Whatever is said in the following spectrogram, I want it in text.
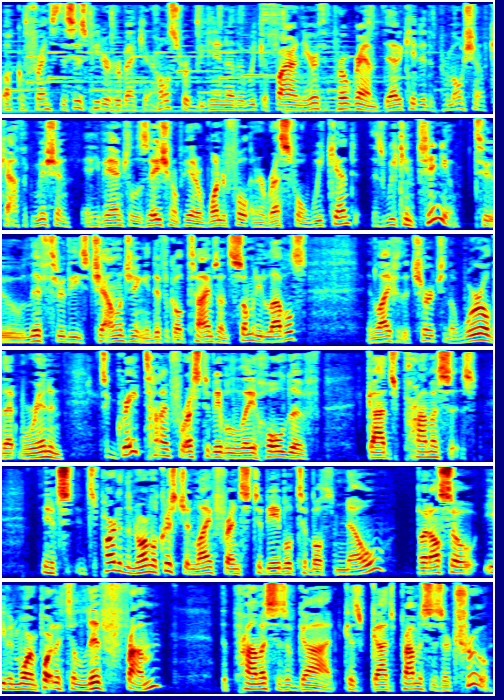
Welcome, friends. This is Peter Herbeck, your host. We're beginning another week of Fire on the Earth, a program dedicated to the promotion of Catholic mission and evangelization. Hope you had a wonderful and a restful weekend as we continue to live through these challenging and difficult times on so many levels in life of the church and the world that we're in. And it's a great time for us to be able to lay hold of God's promises. It's, it's part of the normal Christian life, friends, to be able to both know, but also, even more importantly, to live from the promises of God, because God's promises are true.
